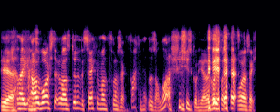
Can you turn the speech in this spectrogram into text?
Yeah. Like I watched it. I was doing it the second month, and I was like, "Fucking, hell, there's a lot of shushes going here." I, to like, oh, I was like,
